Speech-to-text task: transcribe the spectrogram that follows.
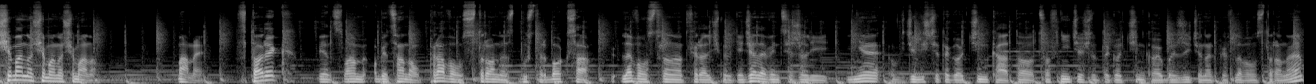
Siemano, siemano, siemano. Mamy wtorek, więc mamy obiecaną prawą stronę z Booster Boxa. Lewą stronę otwieraliśmy w niedzielę, więc jeżeli nie widzieliście tego odcinka, to cofnijcie się do tego odcinka i obejrzyjcie najpierw lewą stronę.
